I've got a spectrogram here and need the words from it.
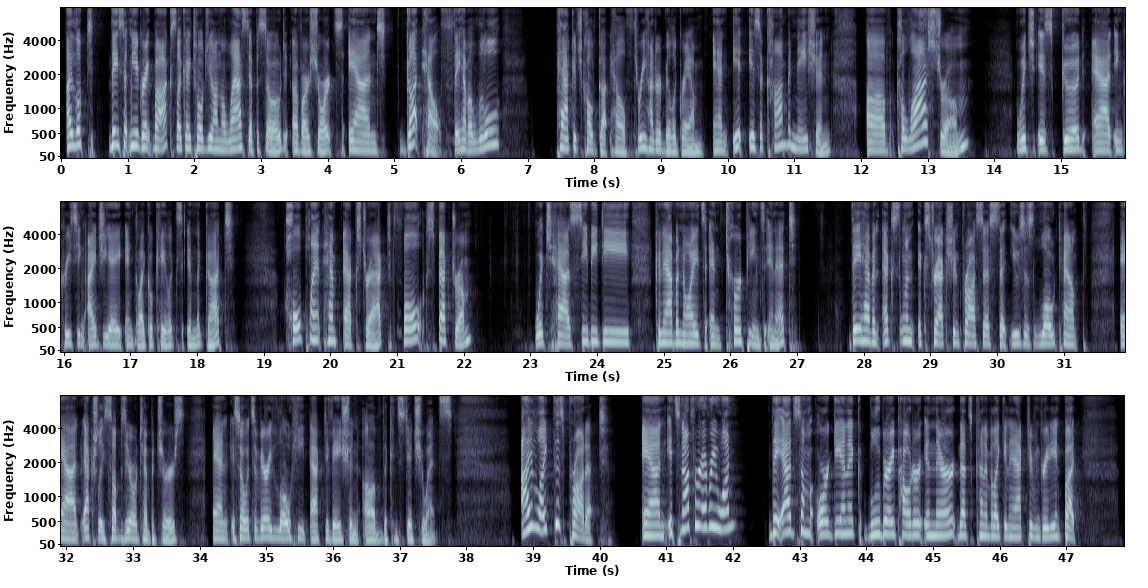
I looked they sent me a great box like I told you on the last episode of our shorts and gut health. They have a little package called gut health 300 milligram and it is a combination of colostrum, which is good at increasing IgA and glycocalyx in the gut, whole plant hemp extract, full spectrum, which has CBD, cannabinoids, and terpenes in it. They have an excellent extraction process that uses low temp and actually sub zero temperatures. And so it's a very low heat activation of the constituents. I like this product. And it's not for everyone. They add some organic blueberry powder in there. That's kind of like an active ingredient, but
